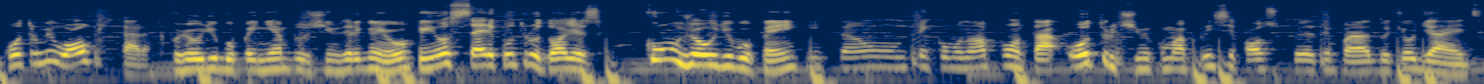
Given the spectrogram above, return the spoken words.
contra o Milwaukee, cara. Que foi jogo de bullpen em ambos os times, ele ganhou. Ganhou série contra o Dodgers com o jogo de bullpen, então não tem como não apontar outro time como a principal surpresa da temporada do que o Giants.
